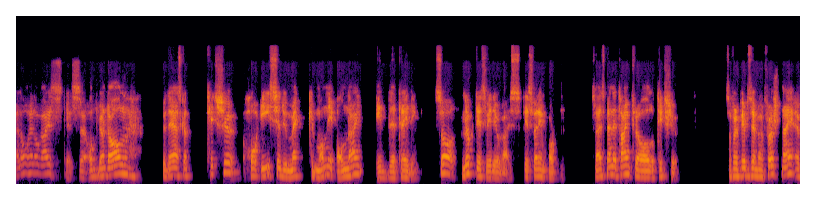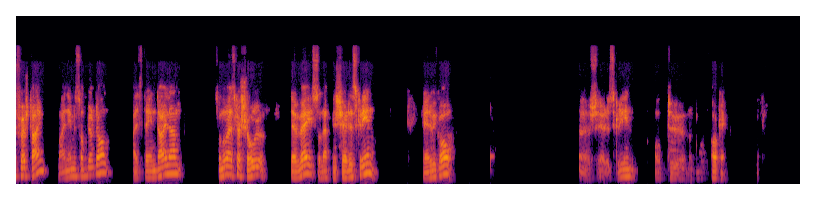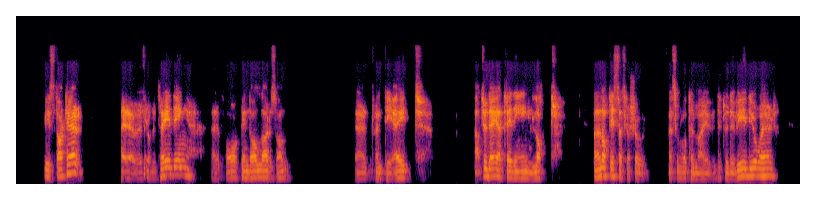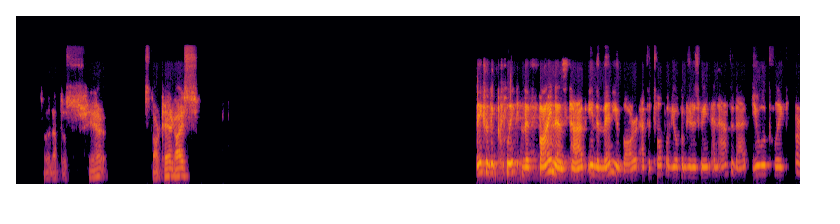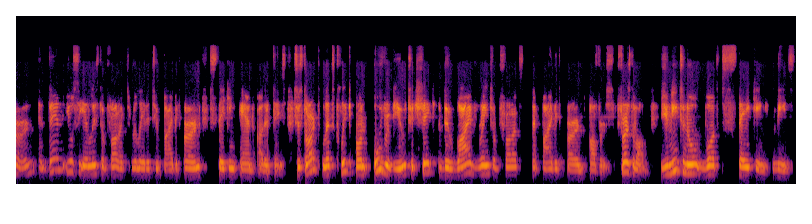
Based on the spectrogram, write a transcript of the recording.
Hello, hello guys, it's uh, Oddbjørn Dahl. Today I going to teach you how easy to make money online in the trading. So look this video guys, it's very important. So I spend the time for all to teach you. So for people who are first, uh, first time, my name is Oddbjørn Dahl. I stay in Thailand. So now I shall show you the way, so let me share the screen. Here we go. Uh, share the screen up to, okay. We start here, uh, from the trading, uh, 14 dollars on, uh, 28. Uh, today I'm trading in lot, and not this I shall show. I shall go to my, to the video here. So let us share, start here guys. Make sure to click the Finance tab in the menu bar at the top of your computer screen. And after that, you will click Earn, and then you'll see a list of products related to Bybit Earn, staking, and other things. To start, let's click on Overview to check the wide range of products that Bybit Earn offers. First of all, you need to know what staking means.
